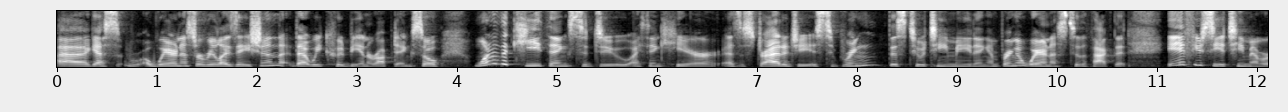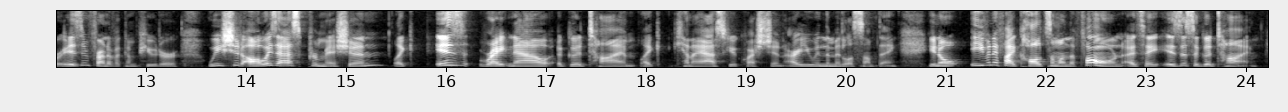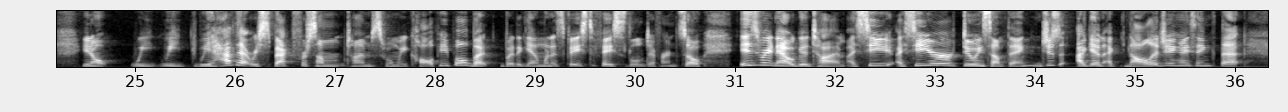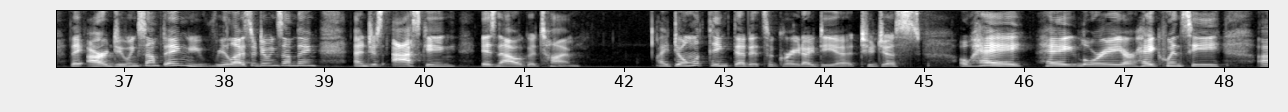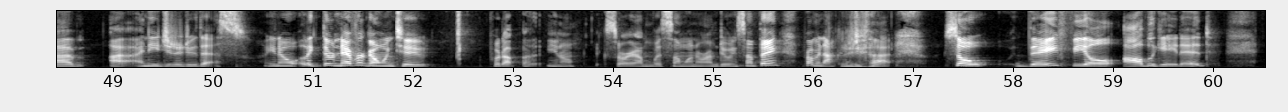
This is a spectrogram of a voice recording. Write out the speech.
Uh, I guess, awareness or realization that we could be interrupting. So, one of the key things to do, I think, here as a strategy is to bring this to a team meeting and bring awareness to the fact that if you see a team member is in front of a computer, we should always ask permission. Like, is right now a good time? Like, can I ask you a question? Are you in the middle of something? You know, even if I called someone on the phone, I'd say, is this a good time? You know, we we we have that respect for sometimes when we call people but but again when it's face to face it's a little different. So is right now a good time? I see i see you're doing something. Just again acknowledging i think that they are doing something you realize they're doing something and just asking is now a good time? I don't think that it's a great idea to just oh hey hey lori or hey quincy um, I, I need you to do this. You know like they're never going to put up uh, you know like, sorry, I'm with someone or I'm doing something, probably not going to do that. So they feel obligated.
